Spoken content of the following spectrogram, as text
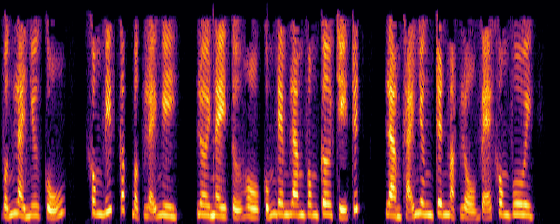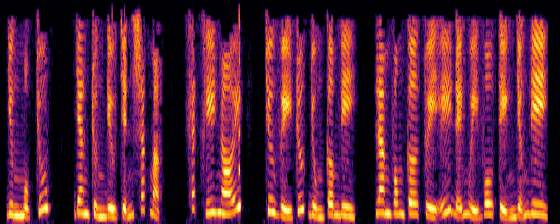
vẫn là như cũ, không biết cấp bậc lễ nghi, lời này tự hồ cũng đem Lam Vong Cơ chỉ trích, làm Khải Nhân trên mặt lộ vẻ không vui, dừng một chút, Giang Trừng điều chỉnh sắc mặt, khách khí nói, chư vị trước dùng cơm đi, Lam Vong Cơ tùy ý để Ngụy Vô Tiện dẫn đi,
